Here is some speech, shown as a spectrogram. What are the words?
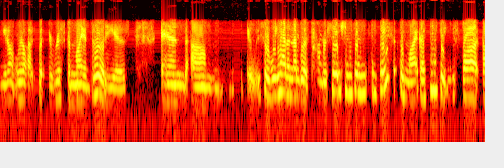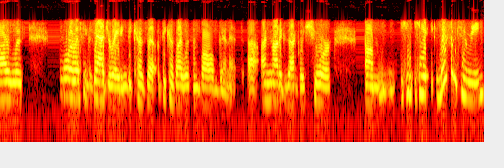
You don't realize what your risk and liability is." And um, it, so we had a number of conversations, and, and basically, Mike, I think that you thought I was more or less exaggerating because uh, because I was involved in it. Uh, I'm not exactly sure. Um, he, he listened to me,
